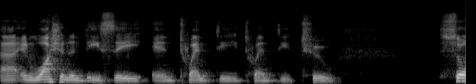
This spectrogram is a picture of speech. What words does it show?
uh, in Washington D.C. in 2022. So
